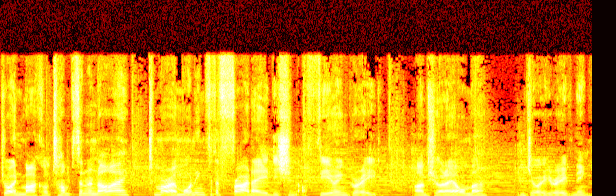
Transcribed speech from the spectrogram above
Join Michael Thomson and I tomorrow morning for the Friday edition of Fear and Greed. I'm Sean Aylmer. Enjoy your evening.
